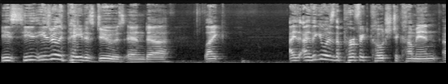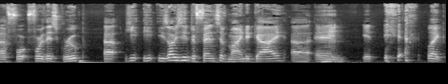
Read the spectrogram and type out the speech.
he's he, he's really paid his dues, and uh, like I, I think it was the perfect coach to come in uh, for for this group. Uh, he, he he's obviously a defensive minded guy, uh, and it like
